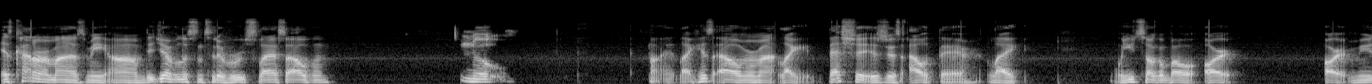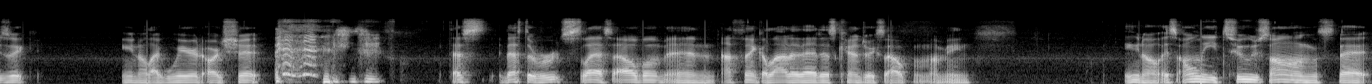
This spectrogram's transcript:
It kind of reminds me. Um, did you ever listen to the Roots last album? No. Uh, like his album, remind like that shit is just out there. Like when you talk about art, art, music, you know, like weird art shit. that's that's the Roots last album, and I think a lot of that is Kendrick's album. I mean, you know, it's only two songs that.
